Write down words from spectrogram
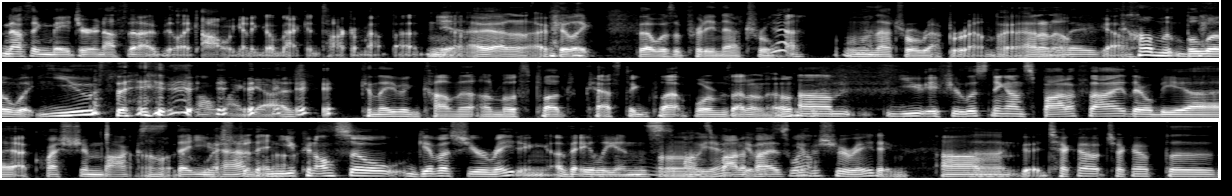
nothing major enough that I'd be like, oh, we got to go back and talk about that. Yeah. I, I don't know. I feel like that was a pretty natural, Yeah. Well, natural wraparound. I, I don't know. there you go. Comment below what you think. Oh my gosh. Can they even comment on most podcasting platforms? I don't know. Um, you if you're listening on Spotify, there will be a, a question box Oh, a that you have, question and you can also give us your rating of Aliens Oh, on yeah, Spotify us, as well. Give us your rating. uh, check out check out the,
